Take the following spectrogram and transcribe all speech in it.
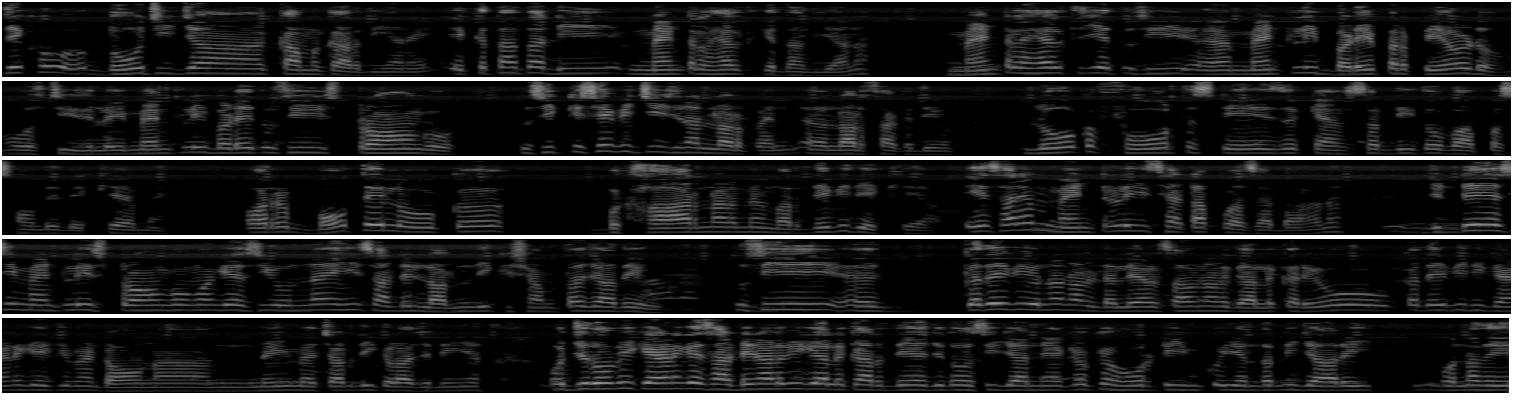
ਦੇਖੋ ਦੋ ਚੀਜ਼ਾਂ ਕੰਮ ਕਰਦੀਆਂ ਨੇ। ਇੱਕ ਤਾਂ ਤੁਹਾਡੀ ਮੈਂਟਲ ਹੈਲਥ ਕਿਦਾਂ ਦੀ ਆ ਨਾ ਮੈਂਟਲ ਹੈਲਥ ਜੇ ਤੁਸੀਂ ਮੈਂਟਲੀ ਬੜੇ ਪ੍ਰਪੇਅਰਡ ਹੋ ਉਸ ਚੀਜ਼ ਲਈ ਮੈਂਟਲੀ ਬੜੇ ਤੁਸੀਂ ਸਟਰੋਂਗ ਹੋ ਤੁਸੀਂ ਕਿਸੇ ਵੀ ਚੀਜ਼ ਨਾਲ ਲੜ ਲੜ ਸਕਦੇ ਹੋ। ਲੋਕ ਫੋਰਥ ਸਟੇਜ ਕੈਂਸਰ ਦੀ ਤੋਂ ਵਾਪਸ ਆਉਂਦੇ ਦੇਖੇ ਆ ਮੈਂ ਔਰ ਬਹੁਤੇ ਲੋਕ ਬੁਖਾਰ ਨਾਲ ਮੈਂ ਮਰਦੇ ਵੀ ਦੇਖੇ ਆ ਇਹ ਸਾਰੇ ਮੈਂਟਲੀ ਸੈਟਅਪ ਆ ਸਾਡਾ ਹਨਾ? ਜਿੱਡੇ ਅਸੀਂ ਮੈਂਟਲੀ ਸਟਰੋਂਗ ਹੋਵਾਂਗੇ ਅਸੀਂ ਉਨਾ ਹੀ ਸਾਡੇ ਲੜਨ ਦੀ ਖਸ਼ਮਤਾ ਜ਼ਿਆਦਾ ਹੋਊ ਤੁਸੀਂ ਕਦੇ ਵੀ ਉਹਨਾਂ ਨਾਲ ਡੱਲੇਵਾਲ ਸਾਹਿਬ ਨਾਲ ਗੱਲ ਕਰਿਓ, ਉਹ ਕਦੇ ਵੀ ਨਹੀਂ ਕਹਿਣਗੇ ਕਿ ਮੈਂ ਡਾਊਨ ਆ, ਨਹੀਂ ਮੈਂ ਚੜ੍ਹਦੀ ਕਲਾ 'ਚ ਨਹੀਂ ਆ। ਉਹ ਜਦੋਂ ਵੀ ਕਹਿਣਗੇ ਸਾਡੇ ਨਾਲ ਵੀ ਗੱਲ ਕਰਦੇ ਆ, ਜਦੋਂ ਅਸੀਂ ਜਾਂਦੇ ਆ, ਕਿਉਂਕਿ ਹੋਰ ਟੀਮ ਕੋਈ ਅੰਦਰ ਨਹੀਂ ਜਾ ਰਹੀ। ਉਹਨਾਂ ਦੇ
